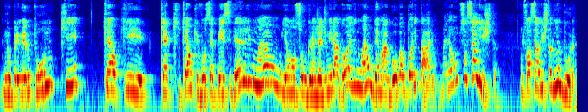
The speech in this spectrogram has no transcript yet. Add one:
no primeiro turno, que, que é o que quer que, o que você pense dele, ele não é um, e eu não sou um grande admirador, ele não é um demagogo autoritário. Ele é um socialista. Um socialista linha dura.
